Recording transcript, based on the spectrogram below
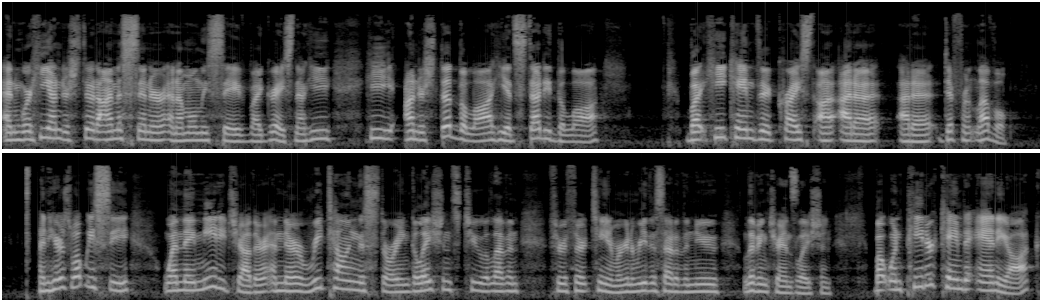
and where he understood, I'm a sinner and I'm only saved by grace. Now, he, he understood the law, he had studied the law, but he came to Christ uh, at, a, at a different level. And here's what we see when they meet each other, and they're retelling this story in Galatians 2 11 through 13. We're going to read this out of the New Living Translation. But when Peter came to Antioch,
